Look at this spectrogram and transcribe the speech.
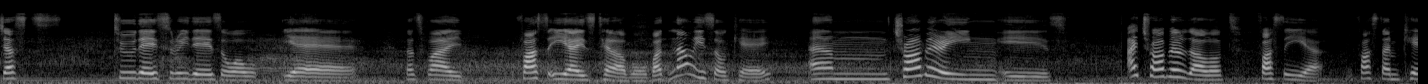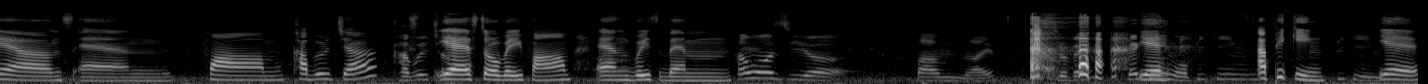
Just two days, three days, or yeah. That's why first year is terrible, but now it's okay. Um, traveling is I traveled a lot first year. First time Cairns and farm Caboolture. Caboolture. Yeah, strawberry farm and Brisbane. How was your farm life? Yeah. or picking? Ah, picking. Picking. Yeah,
